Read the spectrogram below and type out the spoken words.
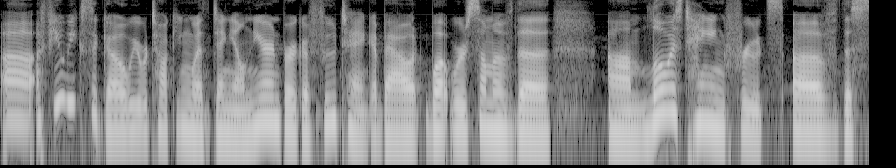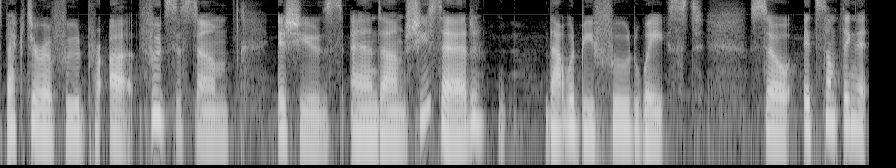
uh, a few weeks ago, we were talking with Danielle Nierenberg of Food Tank about what were some of the um, lowest hanging fruits of the specter of food uh, food system issues, and um, she said that would be food waste. So it's something that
